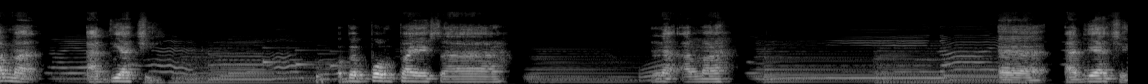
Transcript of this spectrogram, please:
ama adeɛ akyi. Ɔbɛbɔ mpaeɛ saa na ama uh, adeɛ akyi.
